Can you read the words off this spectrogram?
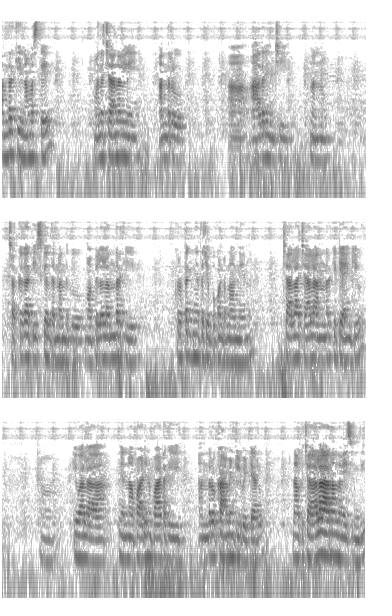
అందరికీ నమస్తే. మన ఛానల్ని అందరూ ఆదరించి నన్ను చక్కగా తీసుకెళ్తున్నందుకు మా పిల్లలందరికీ కృతజ్ఞత చెప్పుకుంటున్నాను నేను. చాలా చాలా అందరికీ థ్యాంక్ యూ ఇవాళ నిన్న పాడిన పాటకి అందరూ కామెంట్లు పెట్టారు. నాకు చాలా ఆనందం వేసింది.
